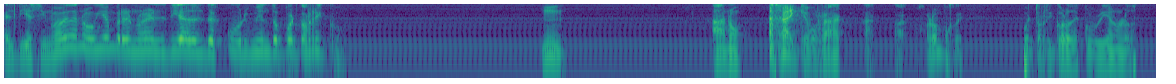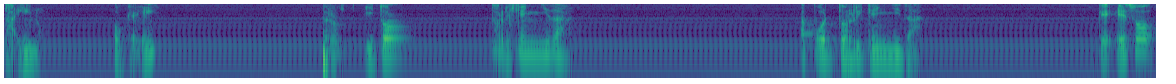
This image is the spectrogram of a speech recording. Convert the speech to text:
El 19 de noviembre no es el día del descubrimiento de Puerto Rico. Mm. Ah, no. Hay que borrar a, Colón porque Puerto Rico lo descubrieron los taínos. ¿Ok? Pero, ¿y todo? puertorriqueñidad. La puertorriqueñidad. Que eso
